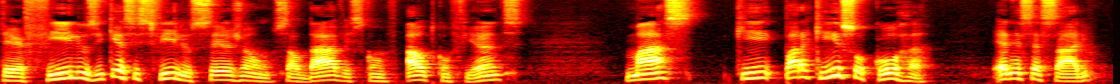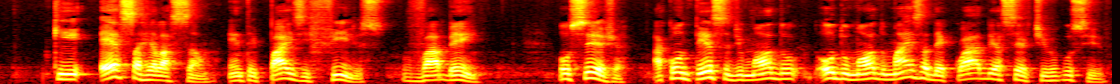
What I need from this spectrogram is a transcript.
ter filhos e que esses filhos sejam saudáveis, autoconfiantes, mas que para que isso ocorra é necessário que essa relação entre pais e filhos vá bem. Ou seja, aconteça de modo ou do modo mais adequado e assertivo possível.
